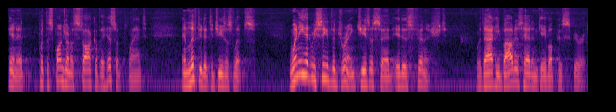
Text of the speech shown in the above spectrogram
in it, put the sponge on a stalk of the hyssop plant, and lifted it to Jesus' lips. When he had received the drink, Jesus said, It is finished. With that, he bowed his head and gave up his spirit.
